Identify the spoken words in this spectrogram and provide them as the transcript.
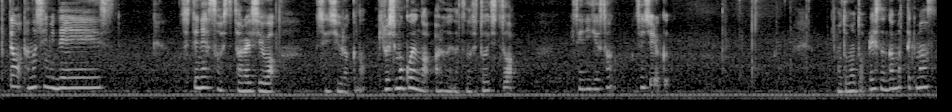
とても楽しみです。そしてねそして再来週は千秋楽の広島公演があるので夏の瀬戸内ツアー。2023千秋楽もともとレッスン頑張ってきます。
